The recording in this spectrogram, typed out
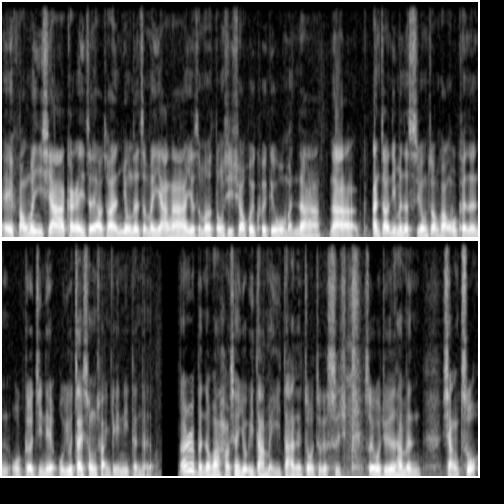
哎，访问一下，看看你这条船用的怎么样啊，有什么东西需要回馈给我们的啊？那按照你们的使用状况，我可能我隔几年我又再送船给你等等。那日本的话，好像有一搭没一搭在做这个事情，所以我觉得他们想做。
